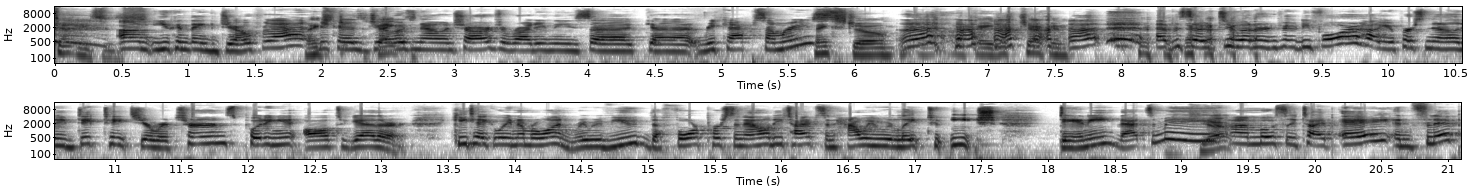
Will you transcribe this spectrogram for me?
sentences. um, you can thank Joe for that Thanks, because Joe thank- is now in charge of writing these uh, uh, recap summaries. Thanks, Joe. okay, just checking. Episode 254 How Your Personality Dictates Your Returns, putting it all together. Key takeaway number one we reviewed the four personality types and how we relate to each. Dani, that's me. Yep. I'm mostly type A, and Flip,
